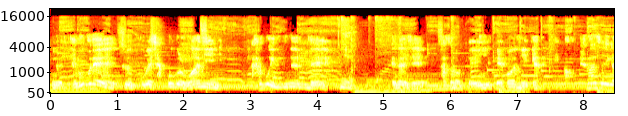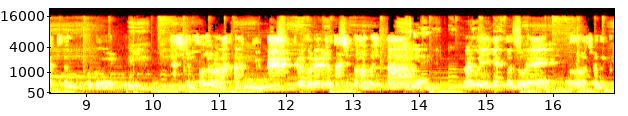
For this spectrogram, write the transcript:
그 대부분의 그 곡의 작곡을 오한이 하고 있는데 예. 제가 이제 가서 매일 매번 얘기하는 게 아, 편한 사이 같은 곡을 우리 다시 좀 써줘라 음, 그런 노래를 좀 다시 또 하고 싶다 예. 라고 얘기했던 노래여서 저는 그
